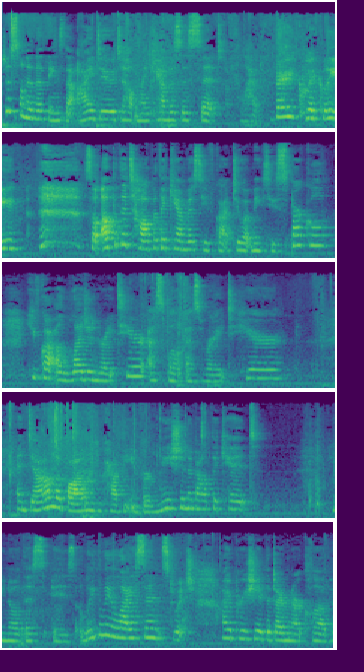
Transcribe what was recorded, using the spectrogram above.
Just one of the things that I do to help my canvases sit flat very quickly. So up at the top of the canvas, you've got Do What Makes You Sparkle. You've got a legend right here as well as right here. And down on the bottom, you have the information about the kit. You know, this is legally licensed, which I appreciate the Diamond Art Club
